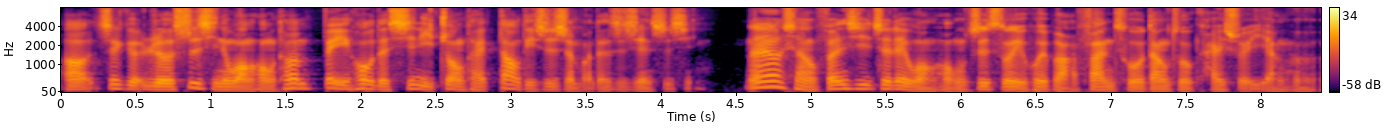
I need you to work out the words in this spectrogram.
啊这个惹事型的网红，他们背后的心理状态到底是什么的这件事情。那要想分析这类网红之所以会把犯错当作开水一样喝，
